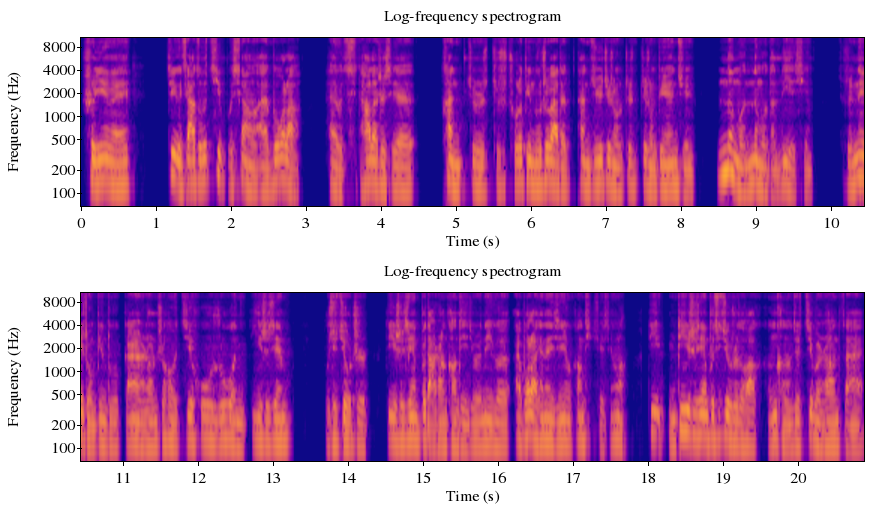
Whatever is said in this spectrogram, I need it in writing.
是因为这个家族既不像埃博拉，还有其他的这些炭，就是就是除了病毒之外的炭疽这种这这种病原菌那么那么的烈性，就是那种病毒感染上之后，几乎如果你第一时间不去救治，第一时间不打上抗体，就是那个埃博拉现在已经有抗体血清了。第你第一时间不去救治的话，很可能就基本上在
